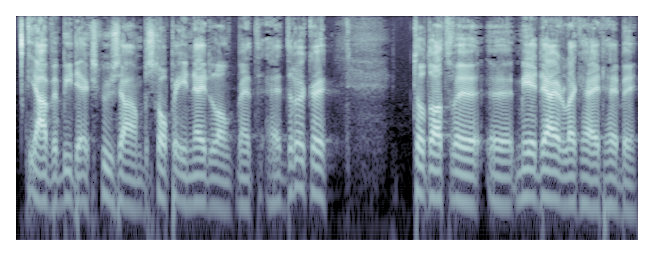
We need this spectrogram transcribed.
ja, we bieden excuus aan, we stoppen in Nederland met het drukken, totdat we meer duidelijkheid hebben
